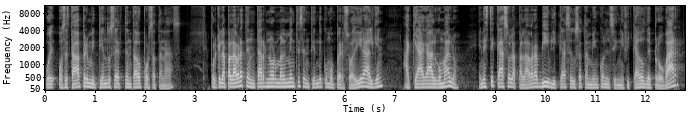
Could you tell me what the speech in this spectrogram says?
o, se estaba permitiendo ser tentado por Satanás. Porque la palabra tentar normalmente se entiende como persuadir a alguien a que haga algo malo. En este caso, la palabra bíblica se usa también con el significado de probar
